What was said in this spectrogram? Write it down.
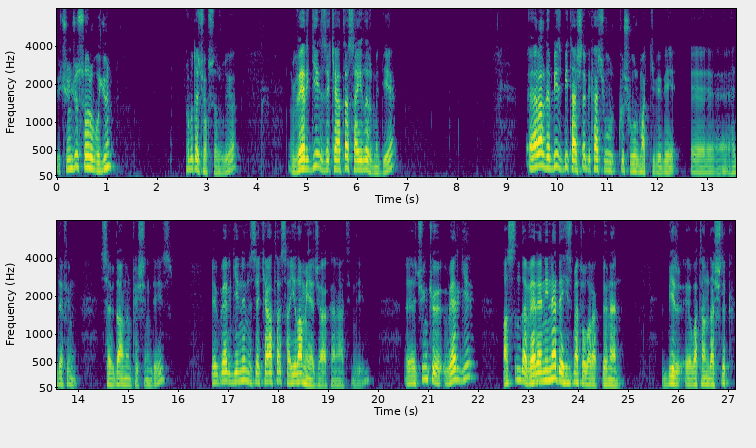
Üçüncü soru bugün. Bu da çok soruluyor. Vergi zekata sayılır mı diye. Herhalde biz bir taşla birkaç vur, kuş vurmak gibi bir e, hedefin, sevdanın peşindeyiz. E, verginin zekata sayılamayacağı kanaatindeyim. E, çünkü vergi aslında verenine de hizmet olarak dönen bir e, vatandaşlık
